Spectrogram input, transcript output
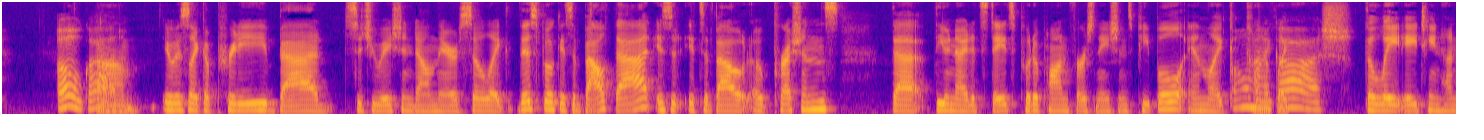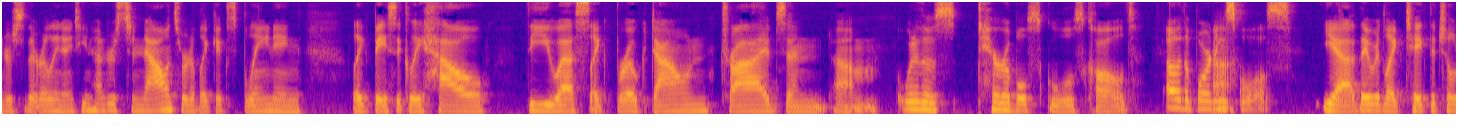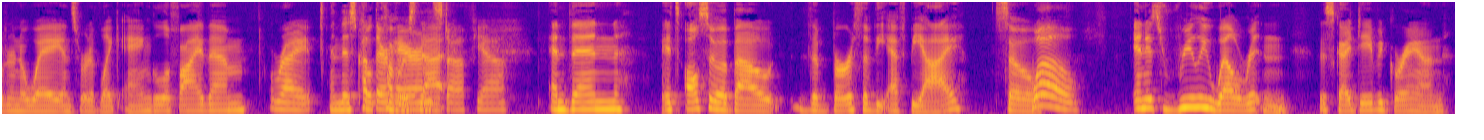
Oh god. Um, it was like a pretty bad situation down there. So like this book is about that. Is it it's about oppressions that the United States put upon First Nations people in like oh kind of gosh. like the late 1800s to the early 1900s to now and sort of like explaining like basically how the US like broke down tribes and um what are those terrible schools called? Oh, the boarding uh, schools. Yeah, they would like take the children away and sort of like anglify them. Right. And this Cut book their covers hair that and stuff, yeah. And then it's also about the birth of the FBI so Whoa. And it's really well written. This guy, David Grann.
